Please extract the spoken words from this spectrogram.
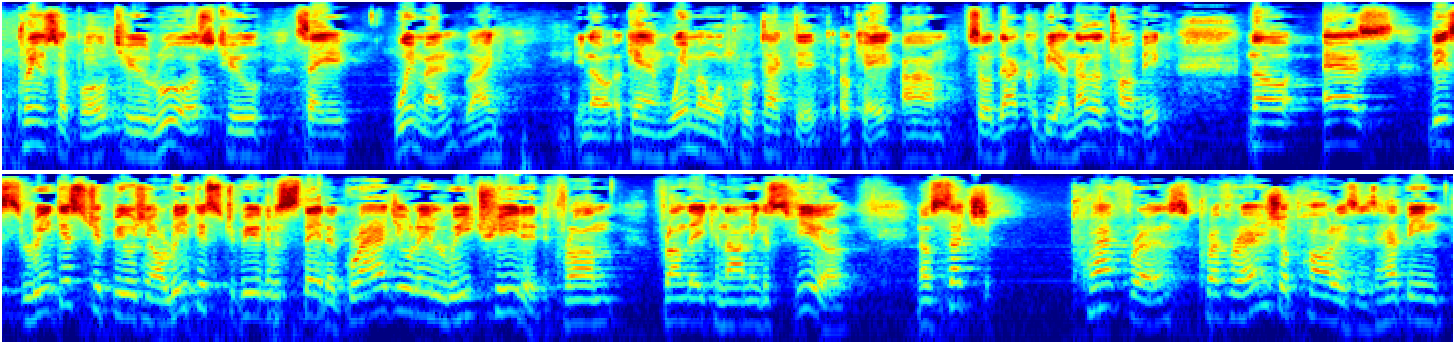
principle to rules to, say, women, right? You know, again, women were protected, okay? Um, so that could be another topic. Now, as this redistribution or redistributive state gradually retreated from, from the economic sphere, now such preference, preferential policies have been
